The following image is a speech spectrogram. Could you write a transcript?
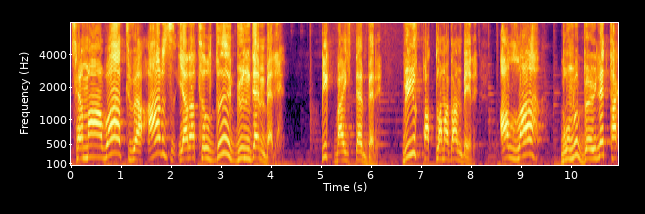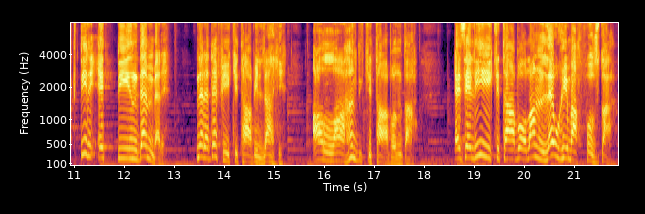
Semavat ve arz yaratıldığı günden beri. Big Bang'den beri. Büyük patlamadan beri. Allah bunu böyle takdir ettiğinden beri. Nerede? Fi kitabillahi. Allah'ın kitabında. Ezeli kitabı olan levh-i mahfuzda.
